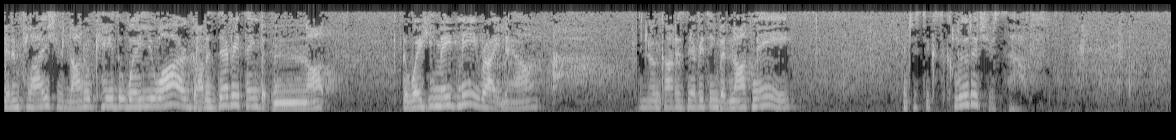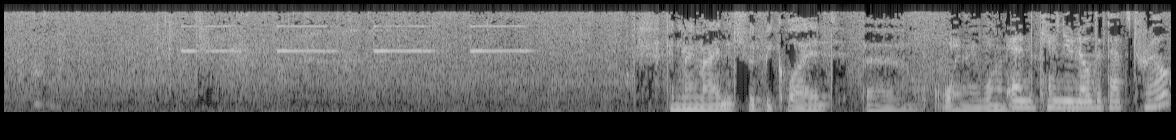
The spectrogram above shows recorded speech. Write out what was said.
It implies you're not okay the way you are. God is everything, but not the way He made me right now. You know, God is everything, but not me. You just excluded yourself. And my mind should be quiet uh, when I want. And can you know that that's true?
